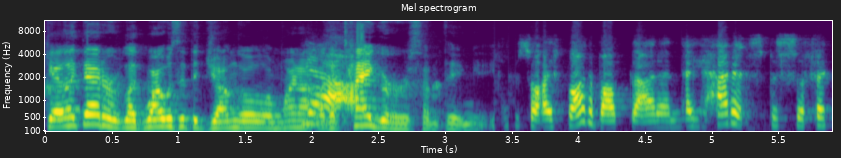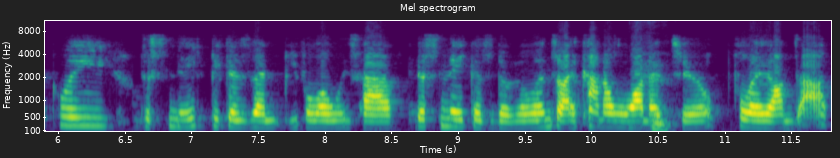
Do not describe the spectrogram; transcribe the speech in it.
get like that? Or like why was it the jungle and why not yeah. like a tiger or something? So i thought about that and i had it specifically the snake because then people always have the snake as the villain so i kind of wanted to play on that.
